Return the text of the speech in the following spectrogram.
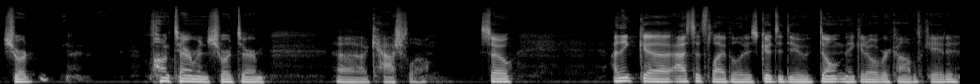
short long term and short term uh, cash flow. So I think uh, assets liability is good to do. Don't make it overcomplicated.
